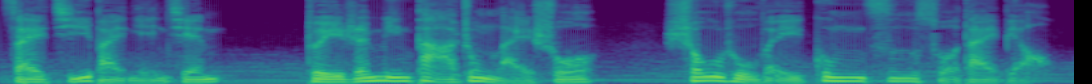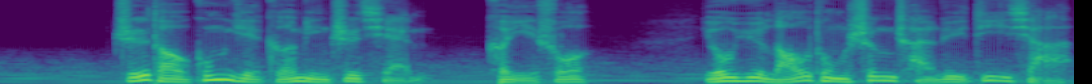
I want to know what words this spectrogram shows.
在几百年间，对人民大众来说，收入为工资所代表。直到工业革命之前，可以说，由于劳动生产率低下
